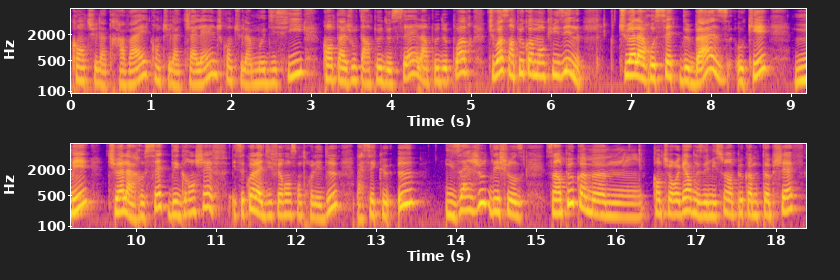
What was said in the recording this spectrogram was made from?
quand tu la travailles, quand tu la challenges, quand tu la modifies, quand tu ajoutes un peu de sel, un peu de poivre. Tu vois, c'est un peu comme en cuisine. Tu as la recette de base, ok, mais tu as la recette des grands chefs. Et c'est quoi la différence entre les deux? Bah, C'est que eux, ils ajoutent des choses. C'est un peu comme euh, quand tu regardes les émissions un peu comme Top Chef,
